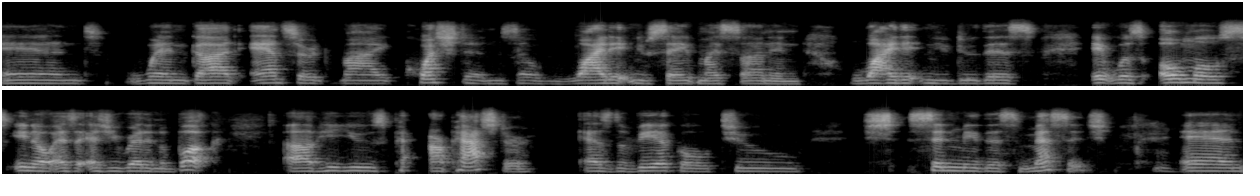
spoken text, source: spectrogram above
And when God answered my questions of why didn't you save my son and why didn't you do this, it was almost you know as as you read in the book, uh, he used pa- our pastor as the vehicle to sh- send me this message, Mhm. and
